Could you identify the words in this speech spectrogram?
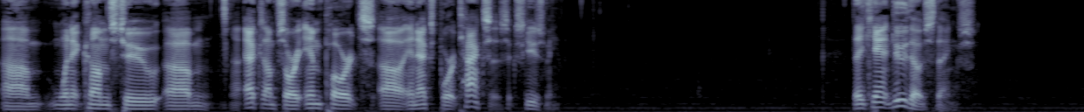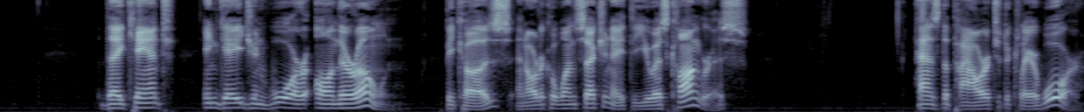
Um, when it comes to, um, ex, I'm sorry, imports uh, and export taxes, excuse me. They can't do those things. They can't engage in war on their own because, in Article 1, Section 8, the U.S. Congress has the power to declare war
